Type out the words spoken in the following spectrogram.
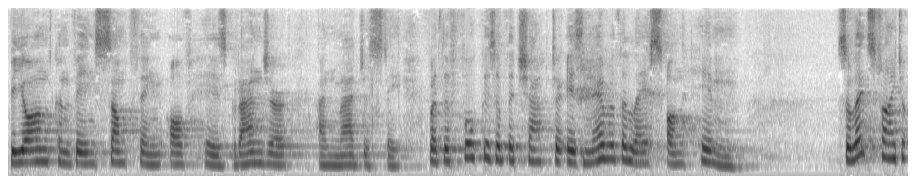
beyond conveying something of his grandeur and majesty. But the focus of the chapter is nevertheless on him. So let's try to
